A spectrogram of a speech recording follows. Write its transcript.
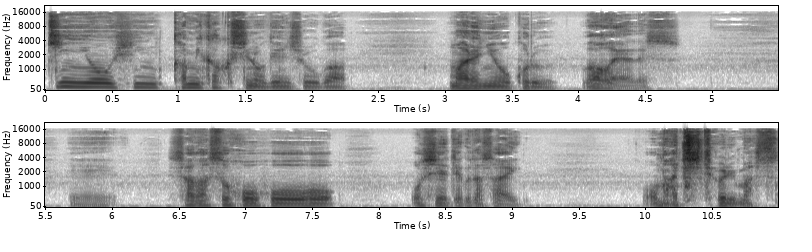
チン用品神隠しの現象が稀に起こる我が家です。えー、探す方法を教えてください。お待ちしております。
